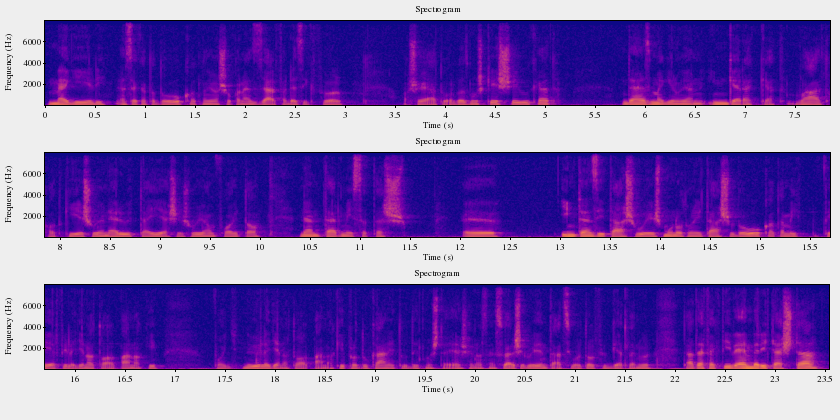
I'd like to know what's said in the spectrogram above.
megéli ezeket a dolgokat, nagyon sokan ezzel fedezik föl a saját orgazmuskészségüket, de ez megint olyan ingereket válthat ki, és olyan erőteljes, és olyan fajta nem természetes ö, intenzitású és monotonitású dolgokat, ami férfi legyen a talpán, aki vagy nő legyen a talpán, aki produkálni tud itt most teljesen a szexuális orientációtól függetlenül. Tehát effektíve emberi testtel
